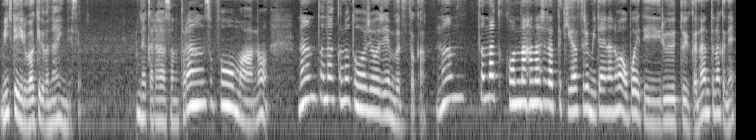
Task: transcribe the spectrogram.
見ているわけではないんですよ。だからそのトランスフォーマーのなんとなくの登場人物とかなんとなくこんな話だった気がするみたいなのは覚えているというかなんとなくね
